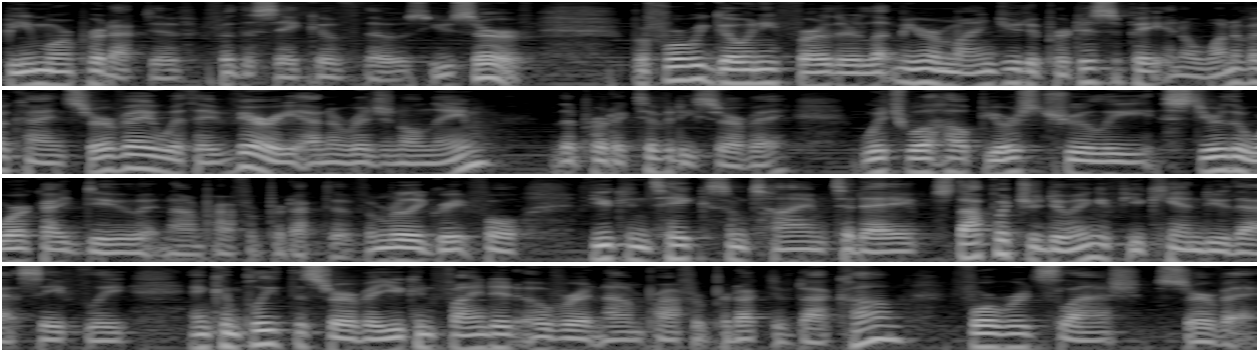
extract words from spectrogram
be more productive for the sake of those you serve. Before we go any further, let me remind you to participate in a one of a kind survey with a very unoriginal name the Productivity Survey, which will help yours truly steer the work I do at Nonprofit Productive. I'm really grateful if you can take some time today, stop what you're doing if you can do that safely, and complete the survey. You can find it over at nonprofitproductive.com forward slash survey.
